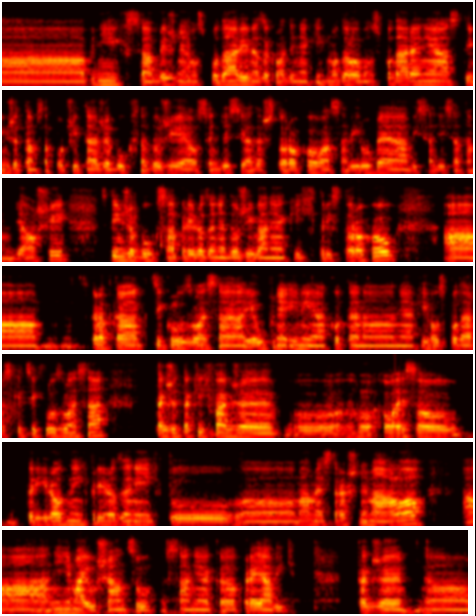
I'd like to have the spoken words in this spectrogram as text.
v nich sa bežne hospodári na základe nejakých modelov hospodárenia s tým, že tam sa počíta, že buk sa dožije 80 až 100 rokov a sa vyrúbe a vysadí sa tam ďalší. S tým, že buk sa prirodzene dožíva nejakých 300 rokov. A skrátka, cyklus lesa je úplne iný ako ten nejaký hospodársky cyklus lesa. Takže takých fakt, že lesov prírodných, prírodzených tu máme strašne málo a ani nemajú šancu sa nejak e, prejaviť. Takže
